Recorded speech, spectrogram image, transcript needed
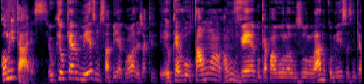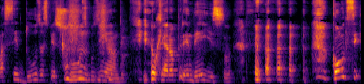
comunitárias. O que eu quero mesmo saber agora, já que eu quero voltar a, uma, a um verbo que a Paola usou lá no começo, assim, que ela seduz as pessoas cozinhando. Eu quero aprender isso. como que se,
